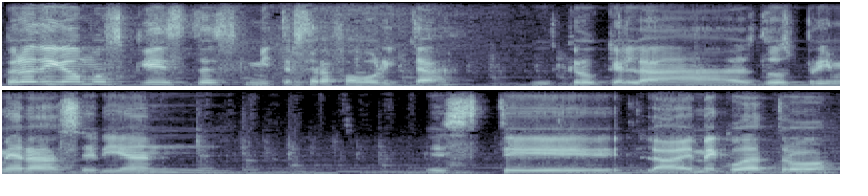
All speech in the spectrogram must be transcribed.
Pero digamos que esta es mi tercera favorita. Creo que las dos primeras serían este la M4,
